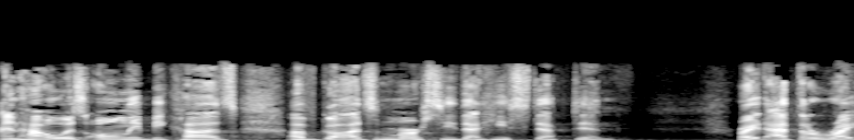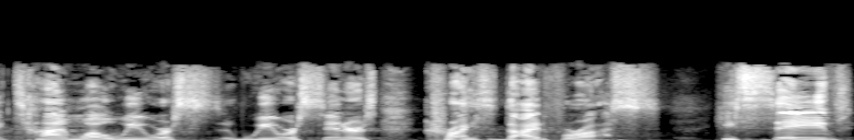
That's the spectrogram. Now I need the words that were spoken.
and how it was only because of God's mercy that he stepped in. Right? At the right time while we were we were sinners, Christ died for us. He saved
